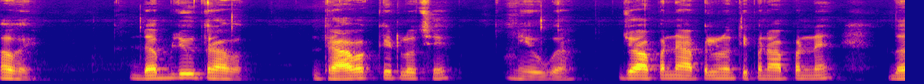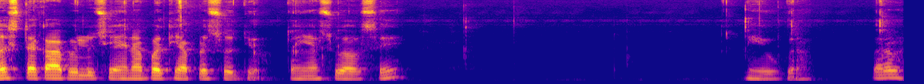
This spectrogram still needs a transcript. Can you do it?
હવે ડબલ્યુ દ્રાવક. દ્રાવક કેટલો છે? નેવું ગ્રામ. જો આપણને આપેલું નથી, પણ આપણને દસ ટકા આપેલું છે, એના પરથી આપણે શોધ્યો. તો અહીંયા શું આવશે? નેવું ગ્રામ. બરાબર?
